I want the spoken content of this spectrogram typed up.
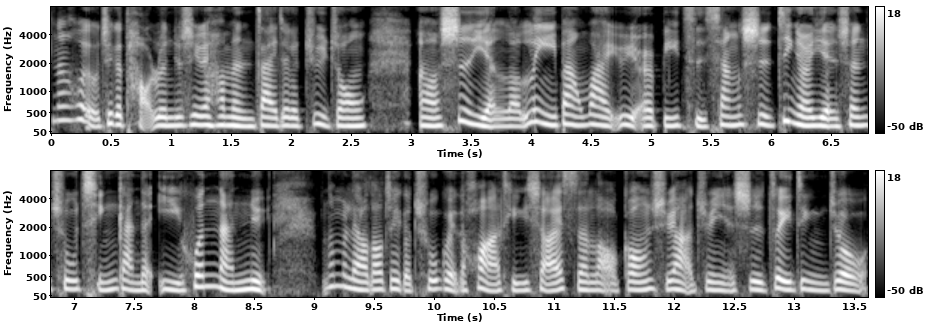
那会有这个讨论，就是因为他们在这个剧中，呃，饰演了另一半外遇而彼此相视，进而衍生出情感的已婚男女。那么聊到这个出轨的话题，小 S 的老公徐亚军也是最近就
